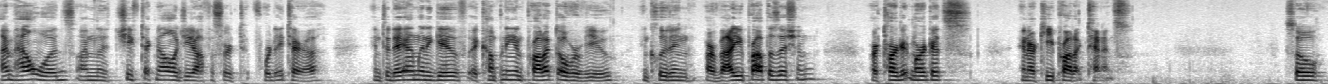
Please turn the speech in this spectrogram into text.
I'm Hal Woods. I'm the Chief Technology Officer for Datera, and today I'm going to give a company and product overview, including our value proposition, our target markets, and our key product tenants. So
